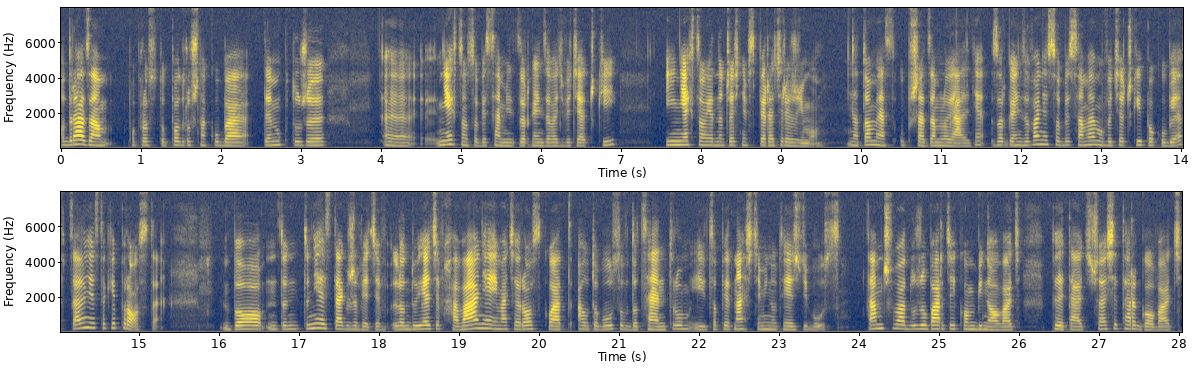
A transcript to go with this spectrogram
odradzam po prostu podróż na Kubę tym, którzy nie chcą sobie sami zorganizować wycieczki i nie chcą jednocześnie wspierać reżimu. Natomiast uprzedzam lojalnie, zorganizowanie sobie samemu wycieczki po Kubie wcale nie jest takie proste. Bo to, to nie jest tak, że wiecie, lądujecie w Hawanie i macie rozkład autobusów do centrum i co 15 minut jeździ bus. Tam trzeba dużo bardziej kombinować, pytać, trzeba się targować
